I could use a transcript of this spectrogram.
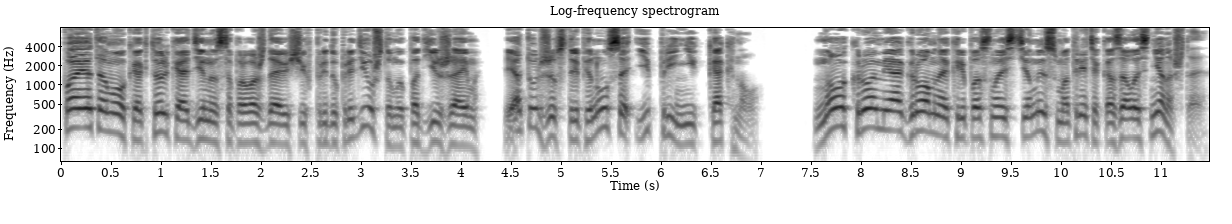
Поэтому, как только один из сопровождающих предупредил, что мы подъезжаем, я тут же встрепенулся и приник к окну. Но кроме огромной крепостной стены смотреть оказалось не на что.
